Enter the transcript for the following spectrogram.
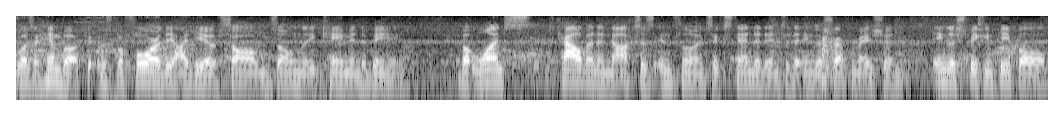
was a hymn book, it was before the idea of psalms only came into being. But once Calvin and Knox's influence extended into the English Reformation, English speaking people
